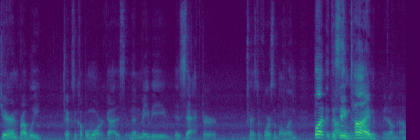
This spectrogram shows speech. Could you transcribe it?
Jarren probably checks a couple more guys, and then maybe is sacked or tries to force a ball in. But at the same time, We don't know,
